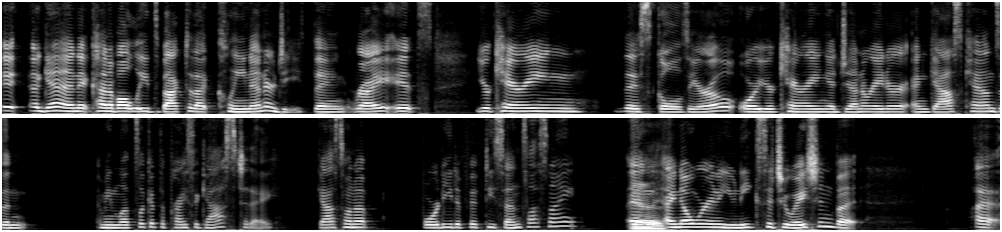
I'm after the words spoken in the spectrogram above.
it, again, it kind of all leads back to that clean energy thing, right? It's you're carrying this goal zero or you're carrying a generator and gas cans and I mean, let's look at the price of gas today. Gas went up 40 to 50 cents last night. And yeah. I know we're in a unique situation, but I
